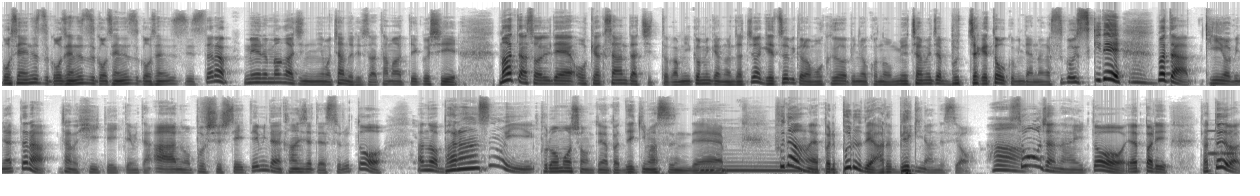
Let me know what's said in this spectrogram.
5000円ずつ5000円ずつ5000円ずつ5000円ずつって言ってたら、メールマガジンにもちゃんとリストは溜まっていくし、またそれでお客さんたちとか見込み客たちは月曜日から木曜日のこのめちゃめちゃぶっちゃけトークみたいなのがすごい好きで、また金曜日になったらちゃんと引いていってみたいな、ああの、プッシュしていってみたいな感じだったりすると、あの、バランスのいいプロモーションってやっぱできますんで、普段はやっぱりプルであるべきなんですよ。はあそうじゃないと、やっぱり、例えば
